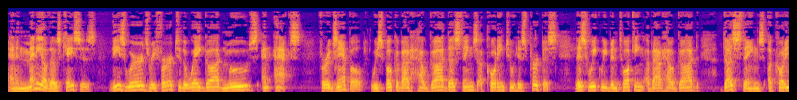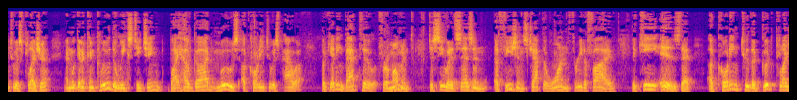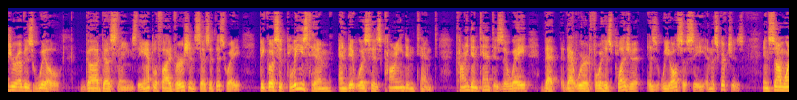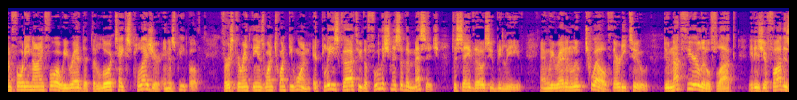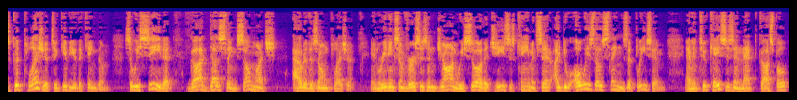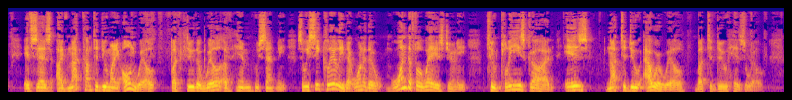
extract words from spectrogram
And in many of those cases, these words refer to the way God moves and acts. For example, we spoke about how God does things according to his purpose. This week we've been talking about how God does things according to his pleasure, and we're going to conclude the week's teaching by how God moves according to his power. But getting back to, for a moment, to see what it says in Ephesians chapter 1, 3 to 5, the key is that according to the good pleasure of his will, God does things. The Amplified Version says it this way because it pleased him and it was his kind intent. Kind intent is the way that that word for his pleasure is we also see in the scriptures. In Psalm 149 4, we read that the Lord takes pleasure in his people. 1 Corinthians 1:21 It pleased God through the foolishness of the message to save those who believe. And we read in Luke 12:32 Do not fear little flock it is your father's good pleasure to give you the kingdom. So we see that God does things so much out of his own pleasure. In reading some verses in John, we saw that Jesus came and said, I do always those things that please him. And in two cases in that gospel, it says, I've not come to do my own will, but do the will of him who sent me. So we see clearly that one of the wonderful ways, Junie, to please God is not to do our will, but to do his will.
